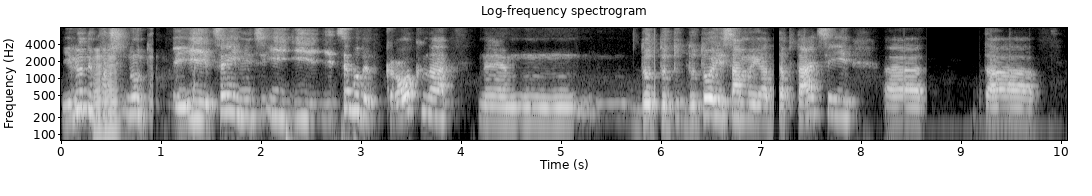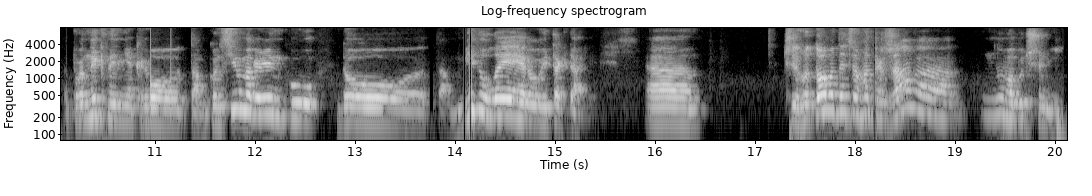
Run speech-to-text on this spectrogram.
І люди Мгм. поч... ну, і це і, і, і це буде крок на е, до, до, до тої самої адаптації е, та проникнення до там консюмер ринку, до там middle layer і так далі. Е, чи готова до цього держава? Ну, мабуть, що ні.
